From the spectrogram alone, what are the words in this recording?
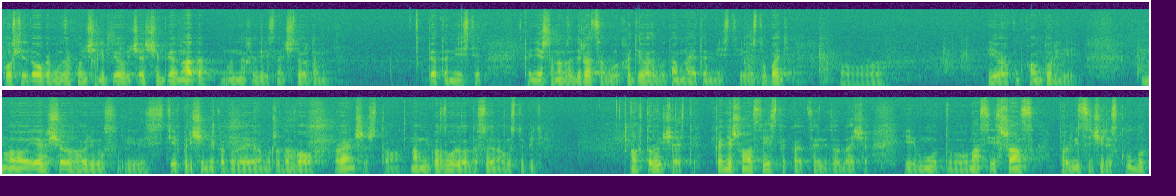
после того, как мы закончили первую часть чемпионата, мы находились на четвертом, пятом месте, конечно, нам задержаться хотелось бы там на этом месте и выступать в Еврокубковом турнире. Но я еще говорю, из тех причин, которые я уже назвал раньше, что нам не позволило достойно выступить во второй части. Конечно, у нас есть такая цель и задача, и вот у нас есть шанс пробиться через кубок,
